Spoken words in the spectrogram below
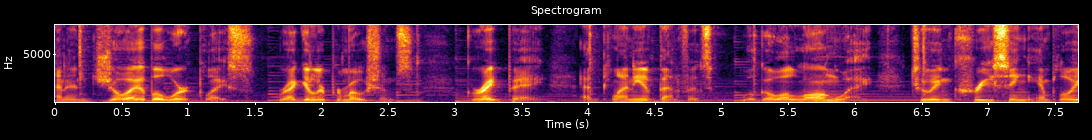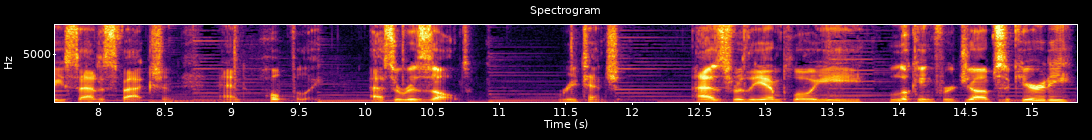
An enjoyable workplace, regular promotions, great pay, and plenty of benefits will go a long way to increasing employee satisfaction and, hopefully, as a result, retention. As for the employee looking for job security,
